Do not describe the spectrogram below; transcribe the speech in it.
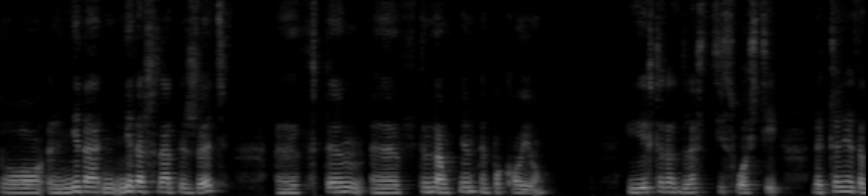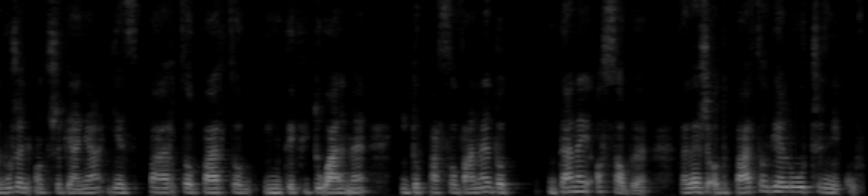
bo nie, da, nie dasz rady żyć w tym, e, w tym zamkniętym pokoju. I jeszcze raz dla ścisłości, leczenie zaburzeń odżywiania jest bardzo, bardzo indywidualne i dopasowane do danej osoby. Zależy od bardzo wielu czynników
